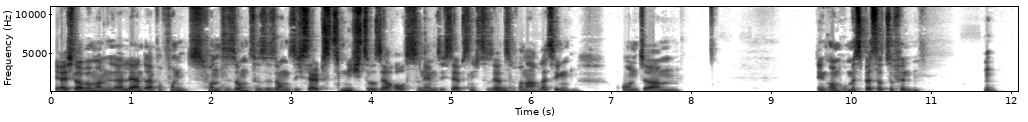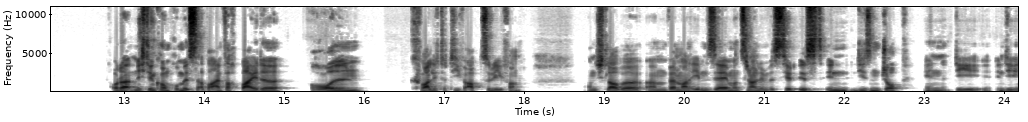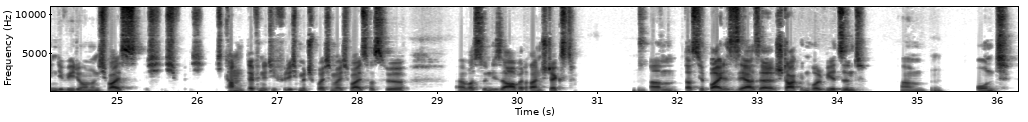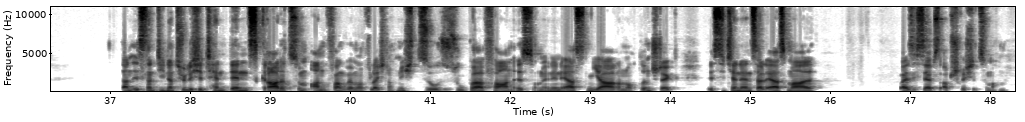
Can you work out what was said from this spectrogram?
Ja. ich glaube, man lernt einfach von, von Saison zu Saison, sich selbst nicht so sehr rauszunehmen, sich selbst nicht so sehr mhm. zu vernachlässigen. Mhm. Und ähm, den Kompromiss besser zu finden. Mhm. Oder nicht den Kompromiss, aber einfach beide Rollen qualitativ abzuliefern. Und ich glaube, ähm, wenn man eben sehr emotional investiert ist in diesen Job, in die, in die Individuen, und ich weiß, ich, ich, ich, kann definitiv für dich mitsprechen, weil ich weiß, was für, äh, was du in diese Arbeit reinsteckst, mhm. ähm, dass wir beide sehr, sehr stark involviert sind. Ähm, mhm. Und dann ist die natürliche Tendenz, gerade zum Anfang, wenn man vielleicht noch nicht so super erfahren ist und in den ersten Jahren noch drinsteckt, ist die Tendenz halt erstmal bei sich selbst Abstriche zu machen.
